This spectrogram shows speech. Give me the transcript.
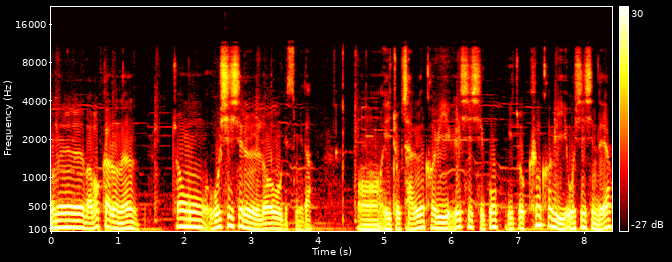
오늘 마법가루는 총 5cc를 넣어보겠습니다. 어, 이쪽 작은 컵이 1cc고 이쪽 큰 컵이 5cc인데요.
